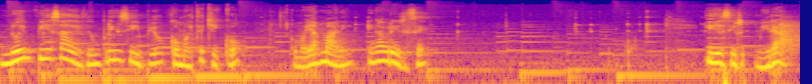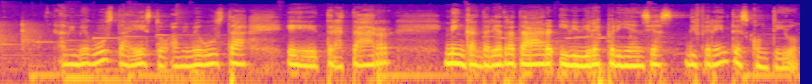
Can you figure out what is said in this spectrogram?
no empieza desde un principio, como este chico, como Yasmani, en abrirse y decir, mira, a mí me gusta esto, a mí me gusta eh, tratar, me encantaría tratar y vivir experiencias diferentes contigo.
